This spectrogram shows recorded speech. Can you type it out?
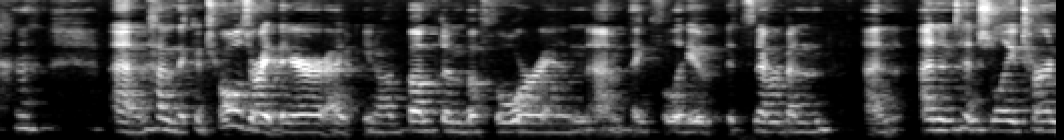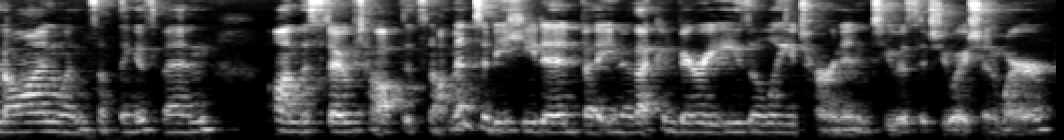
um, having the controls right there I, you know i've bumped them before and um, thankfully it's never been un- unintentionally turned on when something has been on the stove top that's not meant to be heated. But you know that can very easily turn into a situation where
